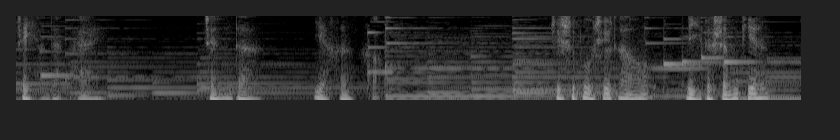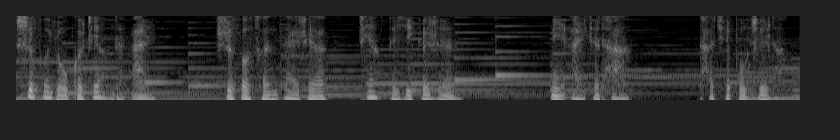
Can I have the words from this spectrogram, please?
这样的爱，真的。也很好，只是不知道你的身边是否有过这样的爱，是否存在着这样的一个人，你爱着他，他却不知道。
